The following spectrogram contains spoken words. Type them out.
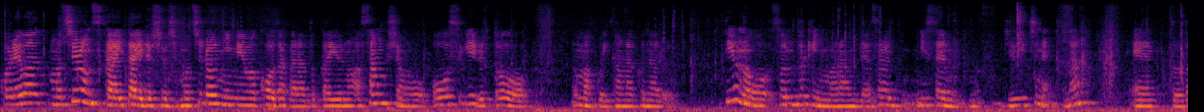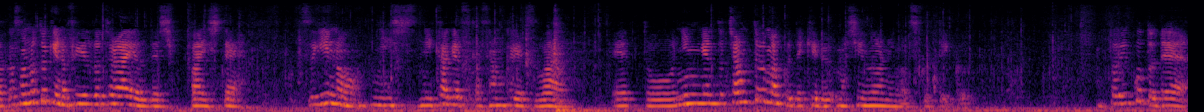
これはもちろん使いたいでしょうしもちろん人間はこうだからとかいうのアサンクションを多すぎるとうまくいかなくなる。っていうのをその時に学んでそれは2011年かな、えー、っとだからその時の field trial で失敗して次の 2, 2ヶ月か3ヶ月は、え、っと人間とちゃんとうまくできる machine learning を作っていく。ということで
